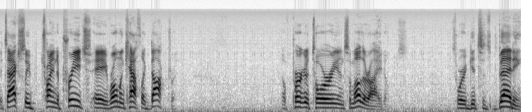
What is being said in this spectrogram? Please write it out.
It's actually trying to preach a Roman Catholic doctrine of purgatory and some other items. It's where it gets its bedding.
